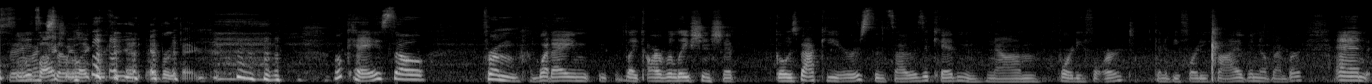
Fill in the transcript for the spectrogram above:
so it's actually so. like working in everything. Okay, so from what I like, our relationship goes back years since I was a kid, and now I'm 44, going to be 45 in November. And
